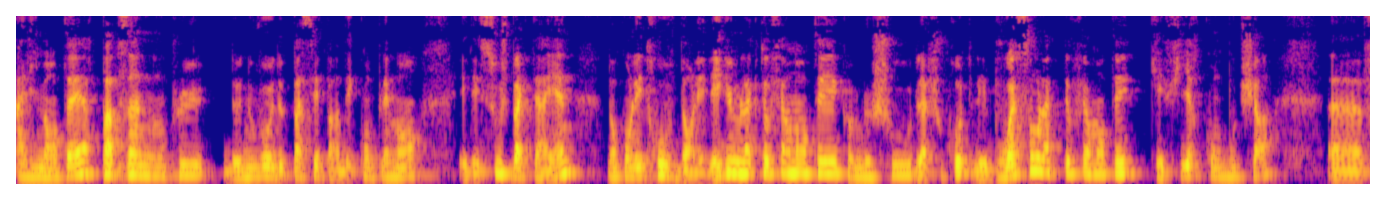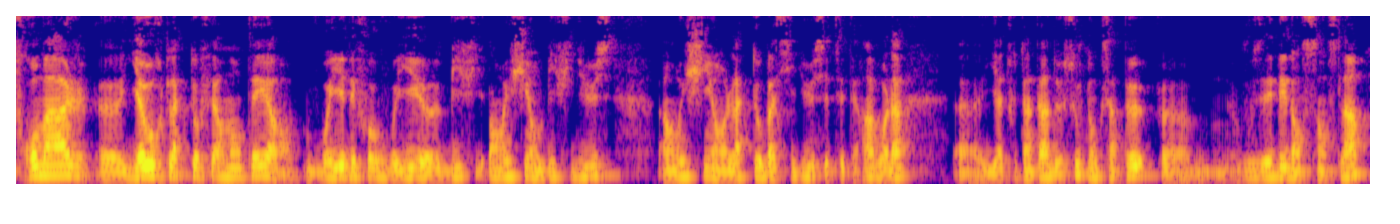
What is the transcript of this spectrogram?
alimentaires, pas besoin non plus de nouveau de passer par des compléments et des souches bactériennes. Donc on les trouve dans les légumes lactofermentés comme le chou, de la choucroute, les boissons lactofermentées, kéfir, kombucha, euh, fromage, euh, yaourt lactofermenté. Alors, vous voyez des fois vous voyez euh, enrichi en bifidus, enrichi en lactobacillus, etc. Voilà, il y a tout un tas de souches, donc ça peut vous aider dans ce sens-là.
